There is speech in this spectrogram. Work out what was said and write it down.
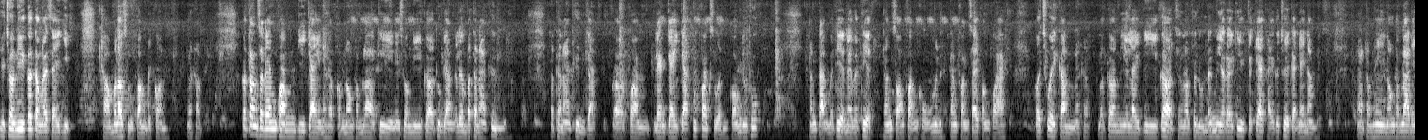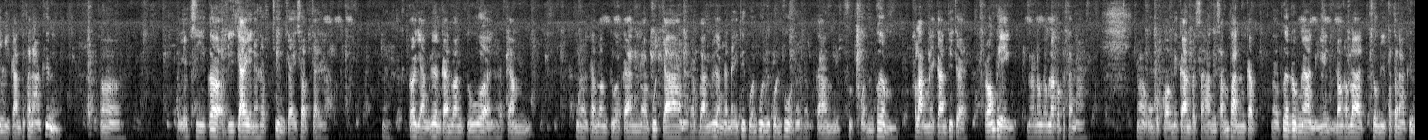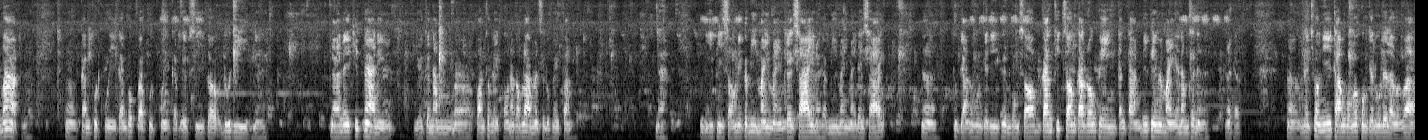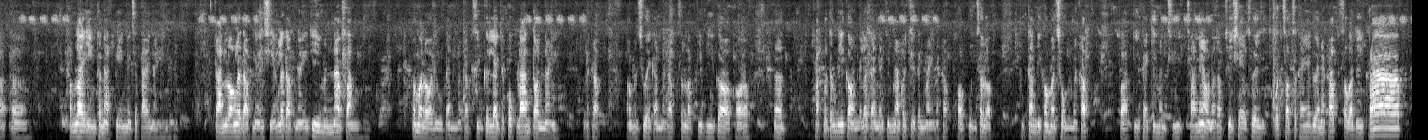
ในช่วงนี้ก็ต้องอาศัยหยิบข่าวมาเล่าสู่ฟังไปก่อนนะครับ ก็ต้องแสดงความดีใจนะครับ กับน้องคำล่าที่ในช่วงนี้ก็ทุกอย่างก็เริ่มพัฒนาขึ้น พัฒนาขึ้นจากความแรงใจจากทุกภาคส่วนของ YouTube ทั้งต่างประเทศในประเทศทั้งสองฝั่งโขงนะทั้งฝั่งซ้ายฝั่งขวาก็ช่วยกันนะครับ แล้วก็มีอะไรดีก็สนับสนุนมีอะไรที่จะแก้ไขก็ช่วยกันแนะนำทำให้น้องคำล่าได้มีการพัฒนาขึ้น เอฟซีก็ดีใจนะครับ ชื่นใจชอบใจ ก็อย่างเรื่องการวางตัวนะครับการการวางตัวการพูดจานะครับ บางเรื่องอันไหนที่ควรพูดไม่ควรพูดนะครับ การฝึกฝนเพิ่มพลังในการที่จะร้องเพลงนะน้องคำลาก็พัฒนาองค์ประกอบในการประสานสัมพันธ์กับเพื่อนร่วมงานอย่างนี้น้องคำลาช่วงนี้พัฒนาขึ้นมากนะ การพูดคุยการพบปะพูดคุยกับ FC ก็ดูดีนะนะในคลิปหน้านี่เดี๋ยวจะนำความสำเร็จของน้องคำลามาสรุปให้ฟังนะ EP สองนี่ก็มีไม้ใหม่ได้ใช้นะครับ มีไม้ใหม่ได้ใช้ทุกอย่างก็คงจะดีขึ้นคงซ้อม การฟิตซ้อมการร้องเพลงต่างๆ มีเพลงใหม่ๆนำเสนอนะครับในช่วงนี้ทางวงก็คงจะรู้แล้วแหละว่า ทำไล่เองถนัดเพลงในสไตล์ไหนนะครับ การร้องระดับไหนเสียงระดับไหนที่มันน่าฟัง ก็มารอดูกันนะครับซิงเกิลแรกจะครบล้านตอนไหนนะครับ เอามาช่วยกันนะครับสำหรับคลิปนี้ก็ขออพักไว้ตรงนี้ก่อนกันแล้วกันในคลิปหน้าก็เจอกันใหม่นะครับ ขอบคุณสำหรับทุกท่านที่เข้ามาชมนะครับ ฝากตีใครกินมันชีชาแนลนะครับ ช่วยแชร์ช่วยกด subscribe ให้ด้วยนะครับ สวัสดีครับ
